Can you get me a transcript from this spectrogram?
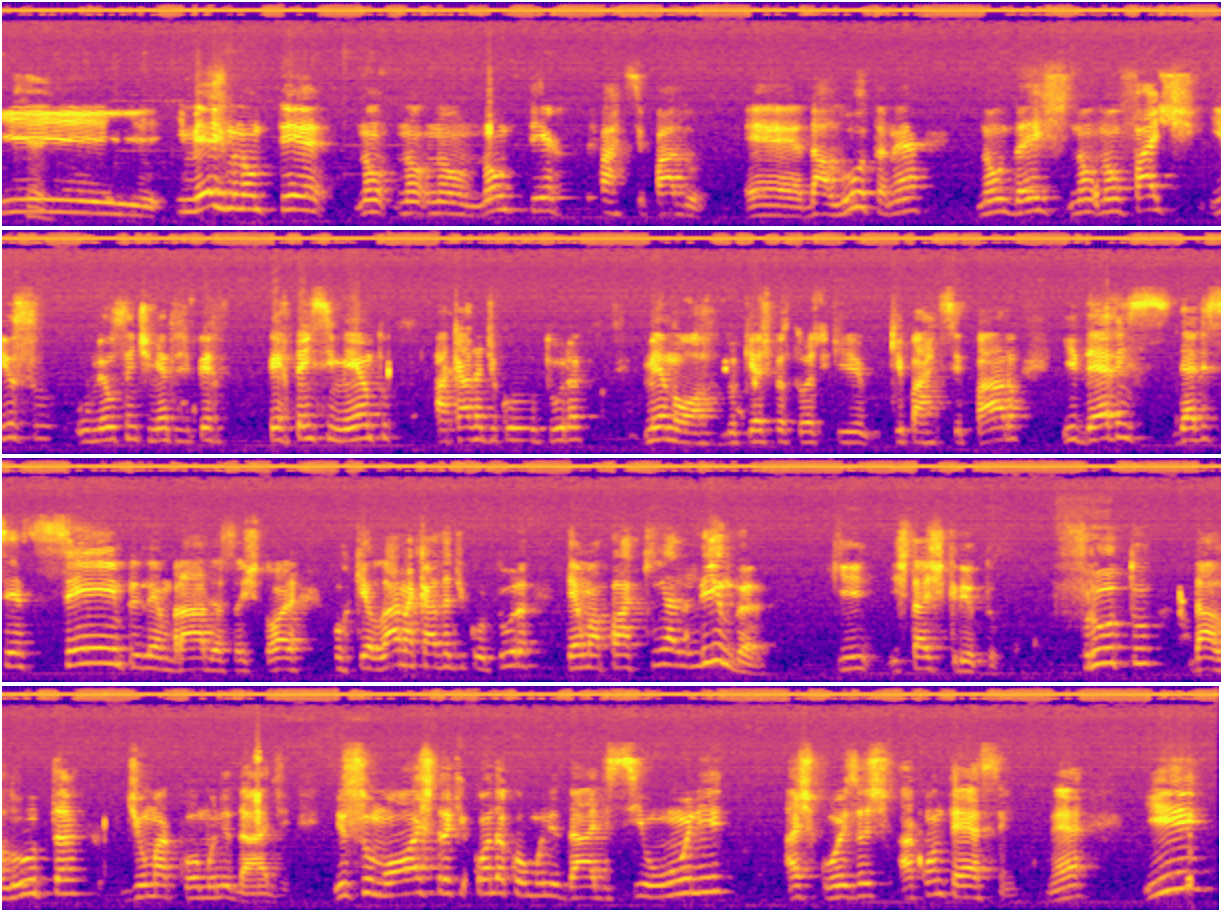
E, e mesmo não ter, não, não, não, não ter participado é, da luta, né? Não, deixe, não, não faz isso o meu sentimento de per, pertencimento a Casa de Cultura menor do que as pessoas que, que participaram e devem, deve ser sempre lembrada essa história, porque lá na Casa de Cultura tem uma plaquinha linda que está escrito fruto da luta de uma comunidade. Isso mostra que quando a comunidade se une, as coisas acontecem, né? E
